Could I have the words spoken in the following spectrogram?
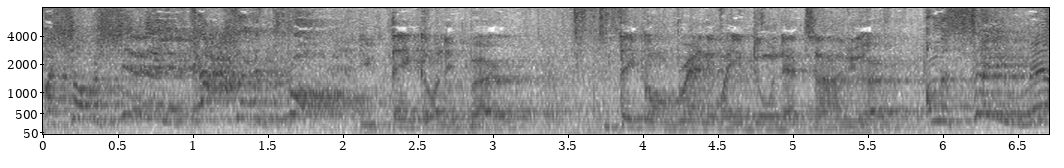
I saw him sitting in your cocksucker throat. You think on it, Bird. You think on Brandon while you doing that time, you heard? I'm gonna send you, man.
